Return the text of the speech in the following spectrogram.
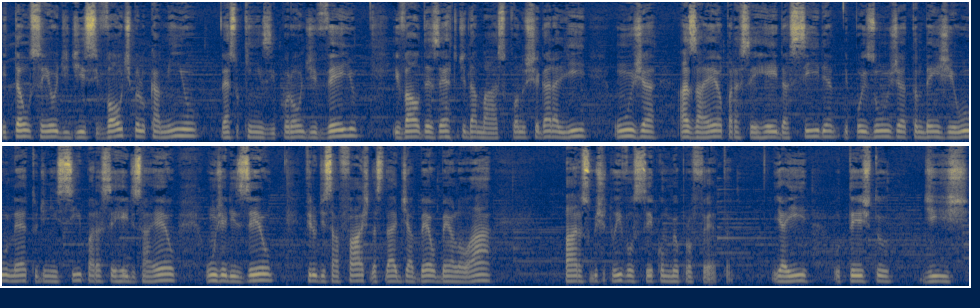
Então o Senhor lhe disse: Volte pelo caminho Verso 15: Por onde veio e vá ao deserto de Damasco. Quando chegar ali, unja Azael para ser rei da Síria, depois unja também Jeú, neto de Nissi, para ser rei de Israel, unja Eliseu, filho de Safate, da cidade de Abel, ben Eloá, para substituir você como meu profeta. E aí o texto diz,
